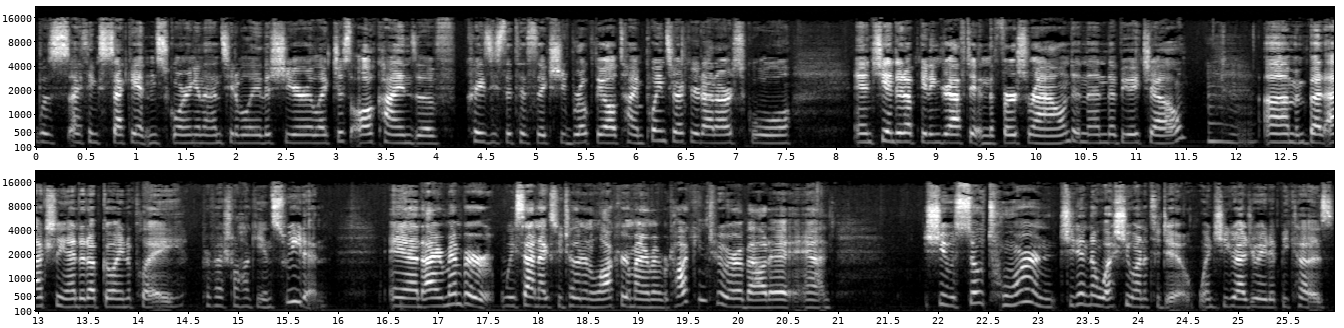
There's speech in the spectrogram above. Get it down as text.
Was I think second in scoring in the NCAA this year. Like just all kinds of crazy statistics. She broke the all-time points record at our school, and she ended up getting drafted in the first round in the NWHL. Um, but actually ended up going to play professional hockey in Sweden. And I remember we sat next to each other in the locker room. I remember talking to her about it, and she was so torn. She didn't know what she wanted to do when she graduated because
